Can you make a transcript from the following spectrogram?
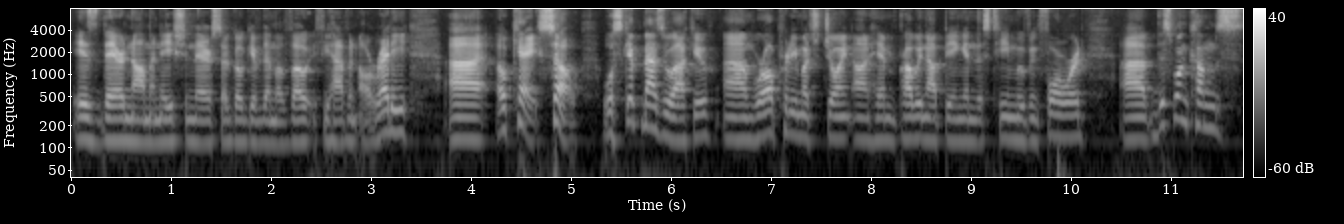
is their nomination there, so go give them a vote if you haven't already. Uh, okay, so we'll skip Masuaku. Um, we're all pretty much joint on him probably not being in this team moving forward. Uh, this one comes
